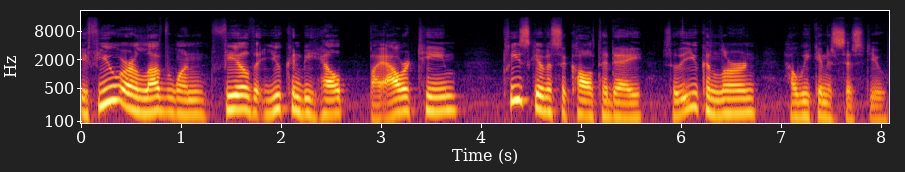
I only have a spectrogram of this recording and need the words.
If you or a loved one feel that you can be helped by our team, please give us a call today so that you can learn how we can assist you.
